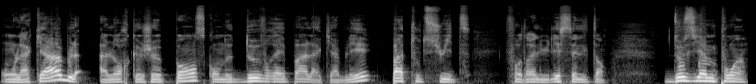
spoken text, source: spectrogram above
on l'accable, alors que je pense qu'on ne devrait pas l'accabler. Pas tout de suite. Il faudrait lui laisser le temps. Deuxième point.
